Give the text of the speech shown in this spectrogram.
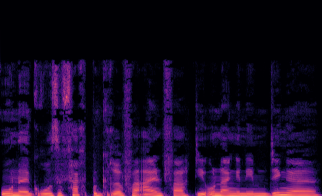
ohne große Fachbegriffe einfach die unangenehmen Dinge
